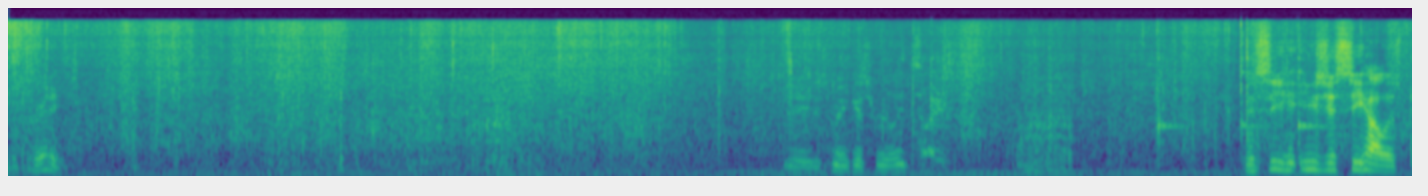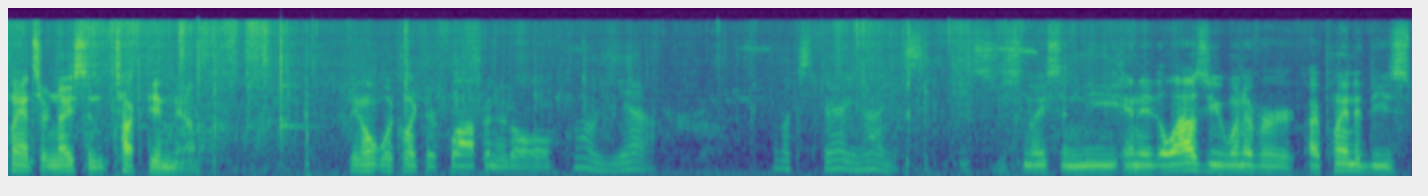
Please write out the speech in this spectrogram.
It's pretty. Yeah, just make this really tight. You see, you just see how those plants are nice and tucked in now. They don't look like they're flopping at all. Oh yeah, it looks very nice. It's just nice and neat, and it allows you whenever I planted these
